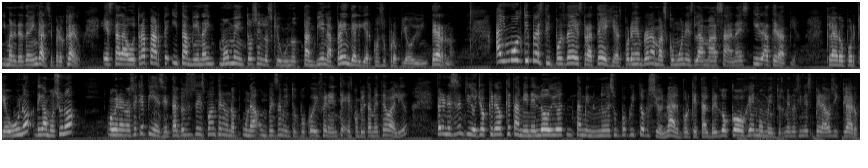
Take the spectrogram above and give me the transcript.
y maneras de vengarse, pero claro, está la otra parte y también hay momentos en los que uno también aprende a lidiar con su propio odio interno. Hay múltiples tipos de estrategias, por ejemplo, la más común es la más sana, es ir a terapia. Claro, porque uno, digamos, uno, o bueno, no sé qué piensen, tal vez ustedes puedan tener una- una- un pensamiento un poco diferente, es completamente válido, pero en ese sentido yo creo que también el odio también no es un poquito opcional, porque tal vez lo coge en momentos menos inesperados y claro,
